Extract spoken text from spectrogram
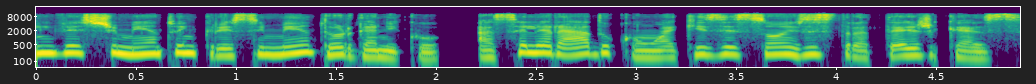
investimento em crescimento orgânico, acelerado com aquisições estratégicas,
